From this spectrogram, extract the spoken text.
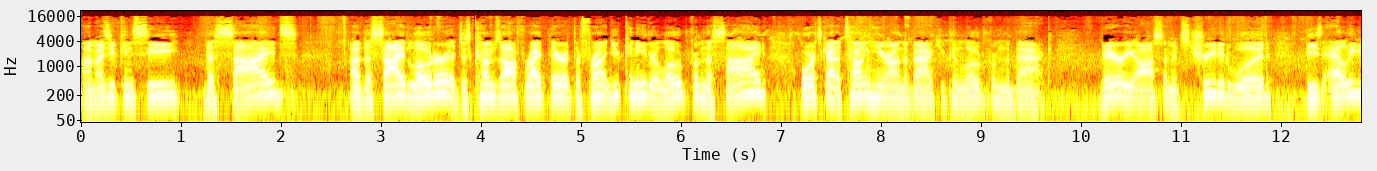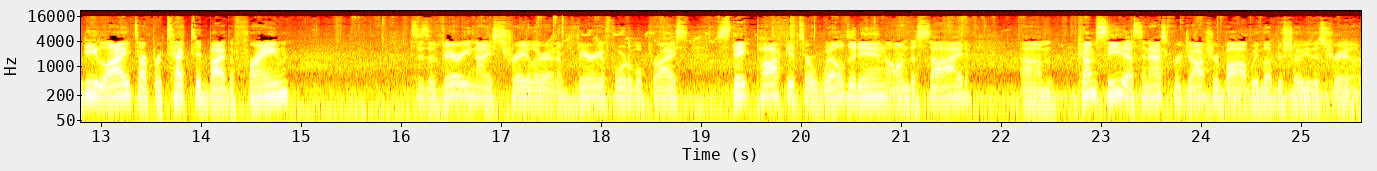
Um, as you can see, the sides, uh, the side loader, it just comes off right there at the front. You can either load from the side or it's got a tongue here on the back. You can load from the back. Very awesome. It's treated wood. These LED lights are protected by the frame. This is a very nice trailer at a very affordable price. Stake pockets are welded in on the side. Um, come see us and ask for Josh or Bob. We'd love to show you this trailer.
